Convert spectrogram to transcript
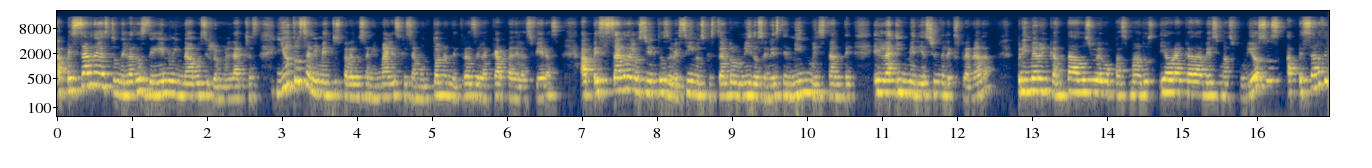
A pesar de las toneladas de heno y nabos y remolachas y otros alimentos para los animales que se amontonan detrás de la carpa de las fieras, a pesar de los cientos de vecinos que están reunidos en este mismo instante en la inmediación de la explanada, primero encantados, luego pasmados y ahora cada vez más furiosos, a pesar de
